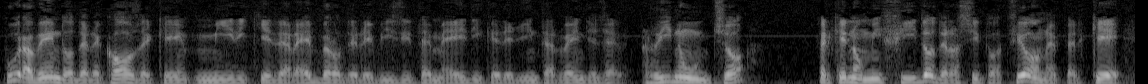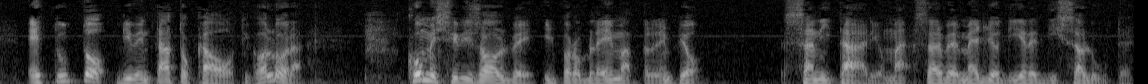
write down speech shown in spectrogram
pur avendo delle cose che mi richiederebbero delle visite mediche, degli interventi, eccetera, rinuncio perché non mi fido della situazione, perché è tutto diventato caotico. Allora, come si risolve il problema, per esempio, sanitario, ma sarebbe meglio dire di salute?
